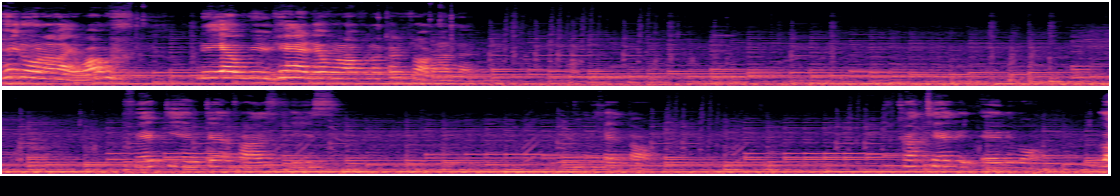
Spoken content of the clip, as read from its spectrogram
ให้โดนอะไรวะดีเอลมีอยู่แค่เดียวเราเราก็สองอันอะ กเกียนเกิลฟาสพีสไม่มีใครตอบคาเทสอิดเอนิมอลหร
